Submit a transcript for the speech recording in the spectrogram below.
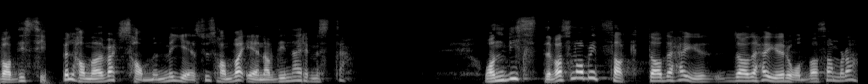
var disippel, han hadde vært sammen med Jesus, han var en av de nærmeste. Og han visste hva som var blitt sagt da Det høye, da det høye råd var samla.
